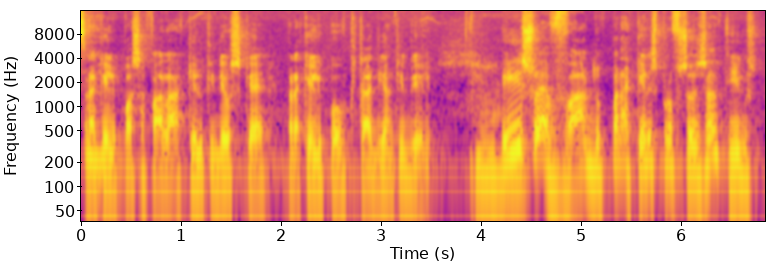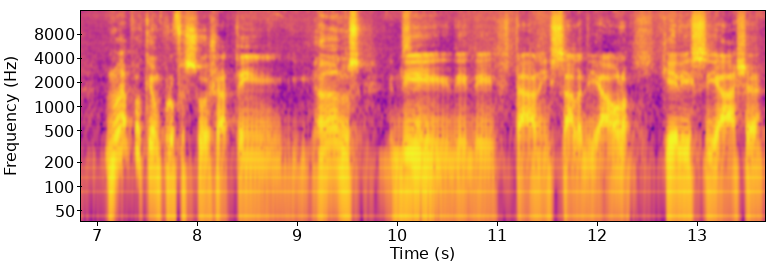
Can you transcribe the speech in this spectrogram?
para que ele possa falar aquilo que Deus quer para aquele povo que está diante dele. Uhum. Isso é válido para aqueles professores antigos. Não é porque um professor já tem anos de, de, de estar em sala de aula que ele se acha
